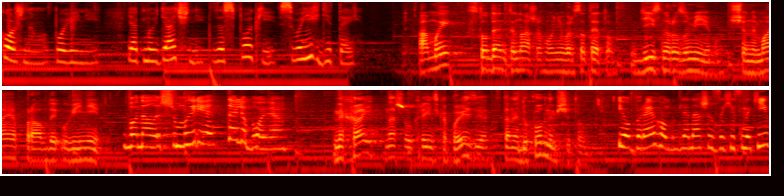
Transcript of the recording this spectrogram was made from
кожному по війні, як ми вдячні за спокій своїх дітей. А ми, студенти нашого університету, дійсно розуміємо, що немає правди у війні. Вона лише мирі та любові. Нехай наша українська поезія стане духовним щитом. І оберегом для наших захисників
